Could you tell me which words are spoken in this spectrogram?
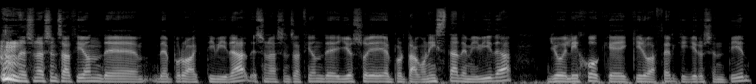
es una sensación de, de, proactividad, es una sensación de yo soy el protagonista de mi vida, yo elijo qué quiero hacer, qué quiero sentir.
